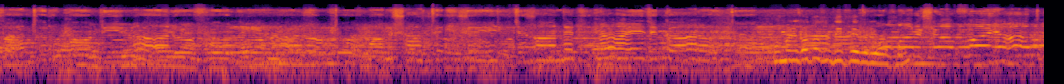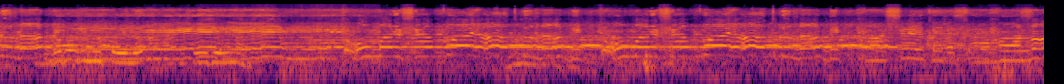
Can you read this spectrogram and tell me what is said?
পাথর মদিনার ফুলে তোমার সাথে এই জাহানে নাই যে কারও কোম্পানি কত এবারে বছর তোমার সাফায়াত না তোমার সাফায়াত গুনাবি তোমার সাফায়াত গুনাবি আশিকের কামনা।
